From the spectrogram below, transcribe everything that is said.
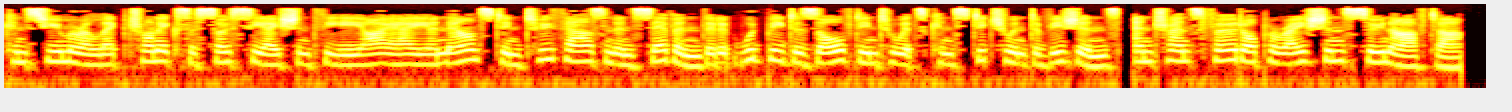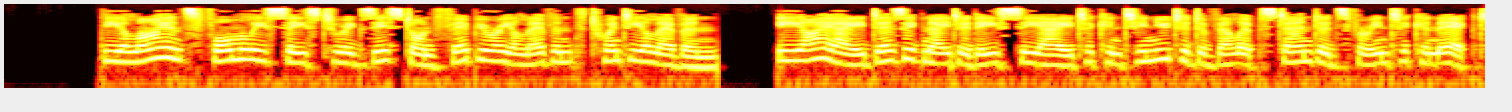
Consumer Electronics Association The EIA announced in 2007 that it would be dissolved dissolved into its constituent divisions, and transferred operations soon after. The alliance formally ceased to exist on February 11, 2011. EIA designated ECA to continue to develop standards for interconnect,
